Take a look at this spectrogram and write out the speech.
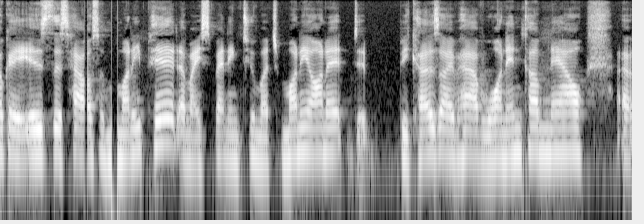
okay, is this house a money pit? Am I spending too much money on it? because I have one income now. Uh,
